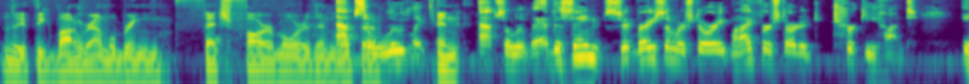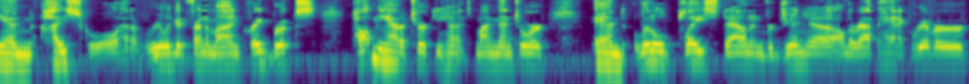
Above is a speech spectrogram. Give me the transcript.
the the bottom ground will bring fetch far more than absolutely the, and absolutely the same very similar story when I first started turkey hunt in high school. I had a really good friend of mine, Craig Brooks, taught me how to turkey hunt. My mentor. And a little place down in Virginia on the Rappahannock River.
